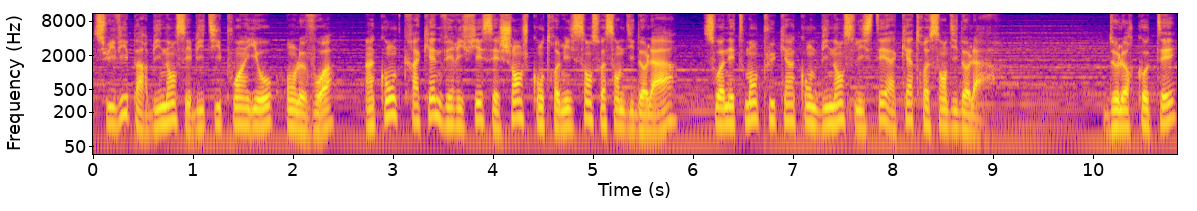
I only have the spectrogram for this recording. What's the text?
suivi par Binance et BT.io, on le voit, un compte Kraken vérifié s'échange contre 1170 dollars, soit nettement plus qu'un compte Binance listé à 410 dollars. De leur côté,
